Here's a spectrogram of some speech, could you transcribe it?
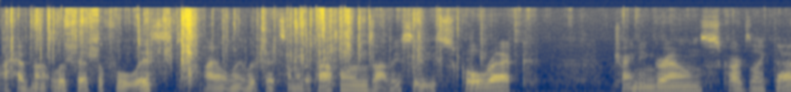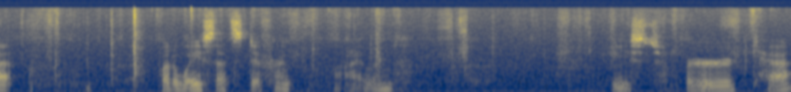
I have not looked at the full list. I only looked at some of the top ones. Obviously, Scroll Rack, Training Grounds, cards like that. But a waste, that's different. Island. Beast, Bird, Cat.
